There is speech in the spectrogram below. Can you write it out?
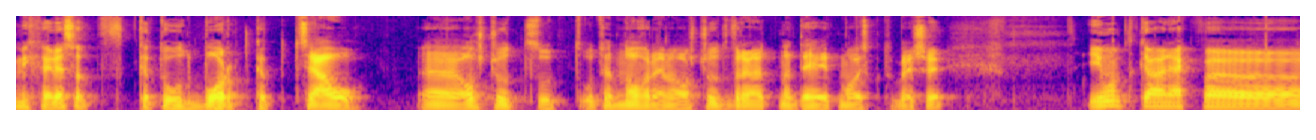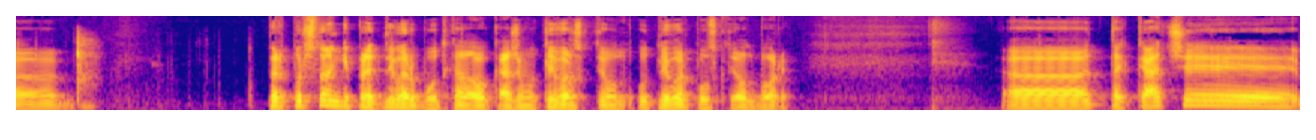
ми харесват като отбор, като цяло. Е, още от, от, от едно време, още от времето на Дейвид Мойс, като беше. Имам така някаква предпочитам ги пред Ливърпул, така да го кажем, от, от, от ливърпулските отбори. А, така че,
